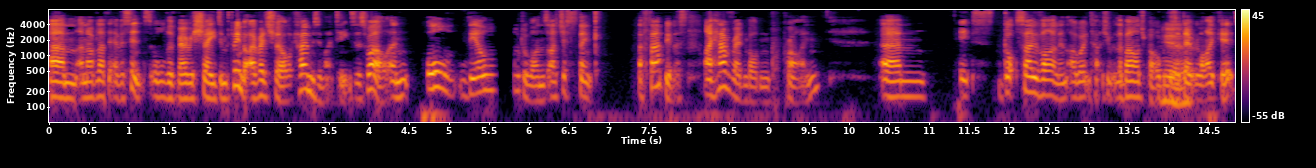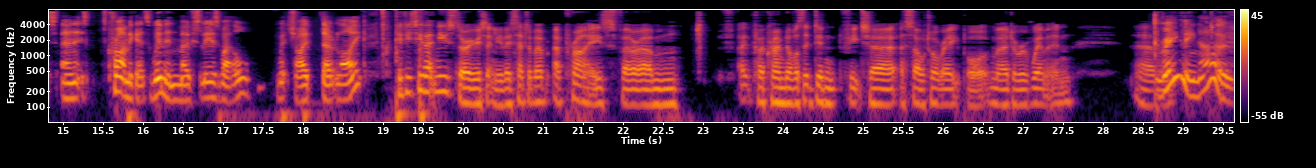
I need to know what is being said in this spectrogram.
Um, and I've loved it ever since, all the various shades in between. But I read Sherlock Holmes in my teens as well. And all the older ones I just think are fabulous. I have read Modern Crime. Um, it's got so violent I won't touch it with a barge pole because Yeah. I don't like it. And it's crime against women mostly as well, which I don't like. Did you see that news story recently? They set up a, a prize for um for crime novels that didn't feature assault or rape or murder of women. Um, Really? No.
